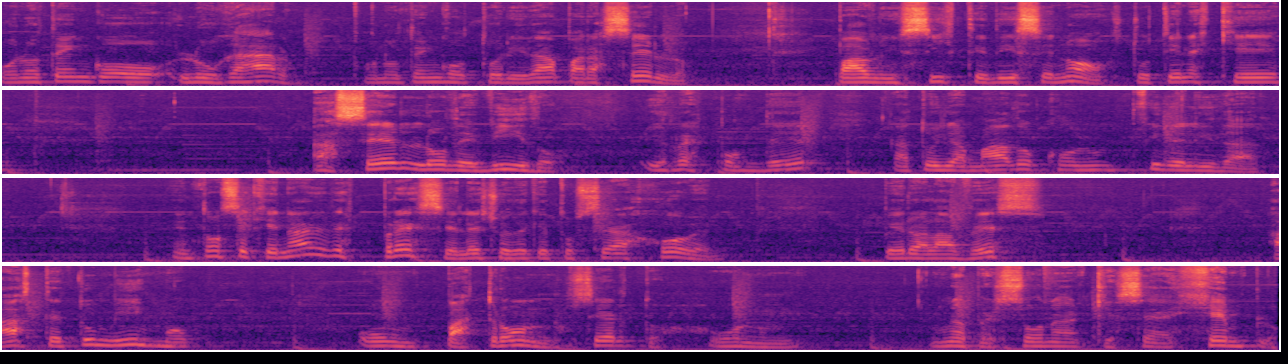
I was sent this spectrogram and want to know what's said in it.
o no tengo lugar, o no tengo autoridad para hacerlo. Pablo insiste y dice, no, tú tienes que hacer lo debido y responder a tu llamado con fidelidad. Entonces que nadie desprecie el hecho de que tú seas joven, pero a la vez hazte tú mismo un patrón, ¿cierto? Un, una persona que sea ejemplo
